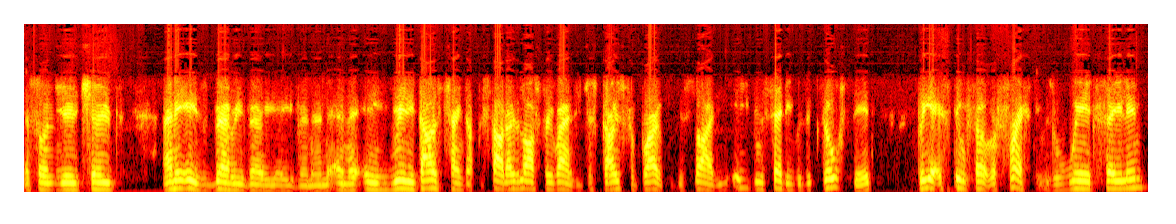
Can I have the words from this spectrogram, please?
that's on YouTube. And it is very, very even. And, and he really does change up the start. Those last three rounds, he just goes for broke the side. He even said he was exhausted, but yet it still felt refreshed. It was a weird feeling.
